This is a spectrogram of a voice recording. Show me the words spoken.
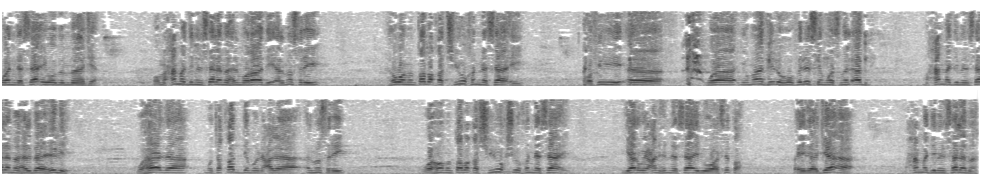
والنسائي وابن ماجه. ومحمد بن سلمة المرادي المصري هو من طبقة شيوخ النسائي وفي آه ويماثله في الاسم واسم الأب محمد بن سلمة الباهلي وهذا متقدم على المصري وهو من طبقة شيوخ شيوخ النسائي يروي عنه النسائي بواسطة فإذا جاء محمد بن سلمة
